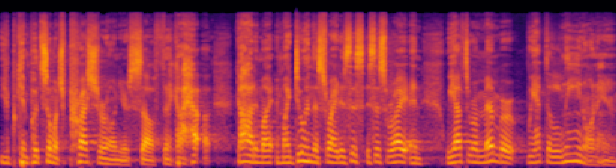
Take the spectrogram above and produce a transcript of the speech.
you can put so much pressure on yourself. Like, God, am I, am I doing this right? Is this, is this right? And we have to remember, we have to lean on Him.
